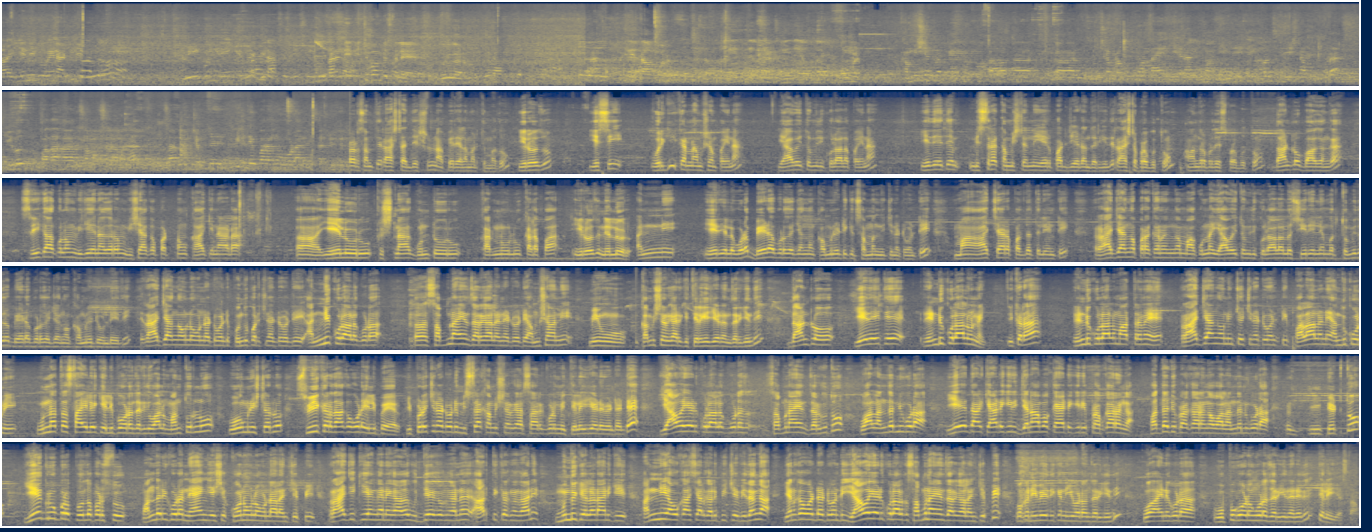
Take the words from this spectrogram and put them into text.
ఆడ ఎన్నికి పోయిన అడ్డీలు మీకు ఏం చెప్పిన తీసుకుని సరే నేను ఇచ్చి పంపిస్తలే గురుగారు. కమిషన్ల పేర్లకు తర్వాత ఇంకా వచ్చిన ప్రభుత్వం న్యాయం చేయడానికి మాకు ఏదైతే ఇబ్బంది చేసినప్పుడు కూడా ఈరోజు పదహారు సంవత్సరాలుగా సార్ మీరు చెప్తే విద్యాపరంగా పోవడానికి సర్టిఫికేట్ సమితి రాష్ట్ర అధ్యక్షులు నా పేరు ఎలమర్తి మధు ఈరోజు ఎస్సీ వర్గీకరణ అంశం పైన యాభై తొమ్మిది కులాల పైన ఏదైతే మిశ్ర కమిషన్ని ఏర్పాటు చేయడం జరిగింది రాష్ట్ర ప్రభుత్వం ఆంధ్రప్రదేశ్ ప్రభుత్వం దాంట్లో భాగంగా శ్రీకాకుళం విజయనగరం విశాఖపట్నం కాకినాడ ఏలూరు కృష్ణా గుంటూరు కర్నూలు కడప ఈరోజు నెల్లూరు అన్ని ఏరియాలో కూడా బేడాబుడగ జంగం కమ్యూనిటీకి సంబంధించినటువంటి మా ఆచార పద్ధతులు ఏంటి? రాజ్యాంగ ప్రకారంగా మాకున్న యాభై తొమ్మిది కులాలలో సీరియల్ నెంబర్ తొమ్మిదిలో బేడబుడగ జంగం కమ్యూనిటీ ఉండేది. రాజ్యాంగంలో ఉన్నటువంటి పొందుపరిచినటువంటి అన్ని కులాలకు కూడా సబ్నాయం జరగాలనేటువంటి అంశాన్ని మేము కమిషనర్ గారికి తెలియజేయడం జరిగింది. దాంట్లో ఏదైతే రెండు కులాలు ఉన్నాయి ఇక్కడ రెండు కులాలు మాత్రమే రాజ్యాంగం నుంచి వచ్చినటువంటి ఫలాలని అందుకొని ఉన్నత స్థాయిలోకి వెళ్ళిపోవడం జరిగింది. వాళ్ళు మంత్రులు హోమ్ మినిస్టర్లు స్పీకర్ దాకా కూడా వెళ్ళిపోయారు. ఇప్పుడు వచ్చినటువంటి మిశ్రా కమిషనర్ గారు సార్కి కూడా మీకు తెలియజేయడం ఏంటంటే యాభై ఏడు కులాలకు కూడా సబనాయం జరుగుతూ వాళ్ళందరినీ కూడా ఏ దా కేటగిరీ జనాభా కేటగిరీ ప్రకారంగా పద్ధతి ప్రకారంగా వాళ్ళందరినీ కూడా పెడుతూ ఏ గ్రూపులో పొందపరుస్తూ అందరికీ కూడా న్యాయం చేసే కోణంలో ఉండాలని చెప్పి రాజకీయంగానే కాదు ఉద్యోగంగానే ఆర్థికంగా కానీ ముందుకు వెళ్ళడానికి అన్ని అవకాశాలు కల్పించే విధంగా వెనకబడ్డటువంటి యాభై ఏడు కులాలకు సమునాయం జరగాలని చెప్పి ఒక నివేదికను ఇవ్వడం జరిగింది. ఓ ఆయన కూడా ఒప్పుకోవడం కూడా జరిగింది అనేది తెలియజేస్తాం.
